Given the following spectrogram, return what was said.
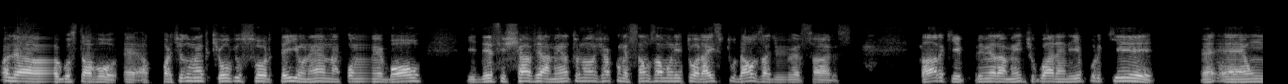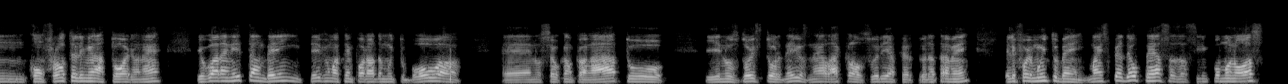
Olha, Gustavo, é, a partir do momento que houve o sorteio né, na Comebol, e desse chaveamento nós já começamos a monitorar e estudar os adversários. Claro que, primeiramente, o Guarani, porque é, é, um confronto eliminatório, né? E o Guarani também teve uma temporada muito boa é, no seu campeonato e nos dois torneios, né? Lá, clausura e apertura também. Ele foi muito bem, mas perdeu peças, assim como nós,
